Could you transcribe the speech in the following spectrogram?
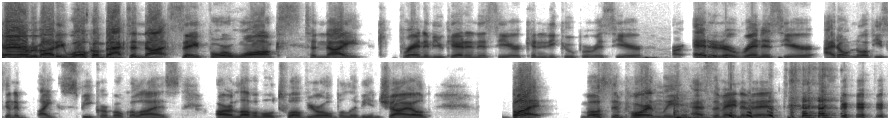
Hey everybody, welcome back to Not Safe for Wonks. Tonight, Brandon Buchanan is here, Kennedy Cooper is here, our editor Ren is here. I don't know if he's gonna like speak or vocalize our lovable 12-year-old Bolivian child, but most importantly, as the main event,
